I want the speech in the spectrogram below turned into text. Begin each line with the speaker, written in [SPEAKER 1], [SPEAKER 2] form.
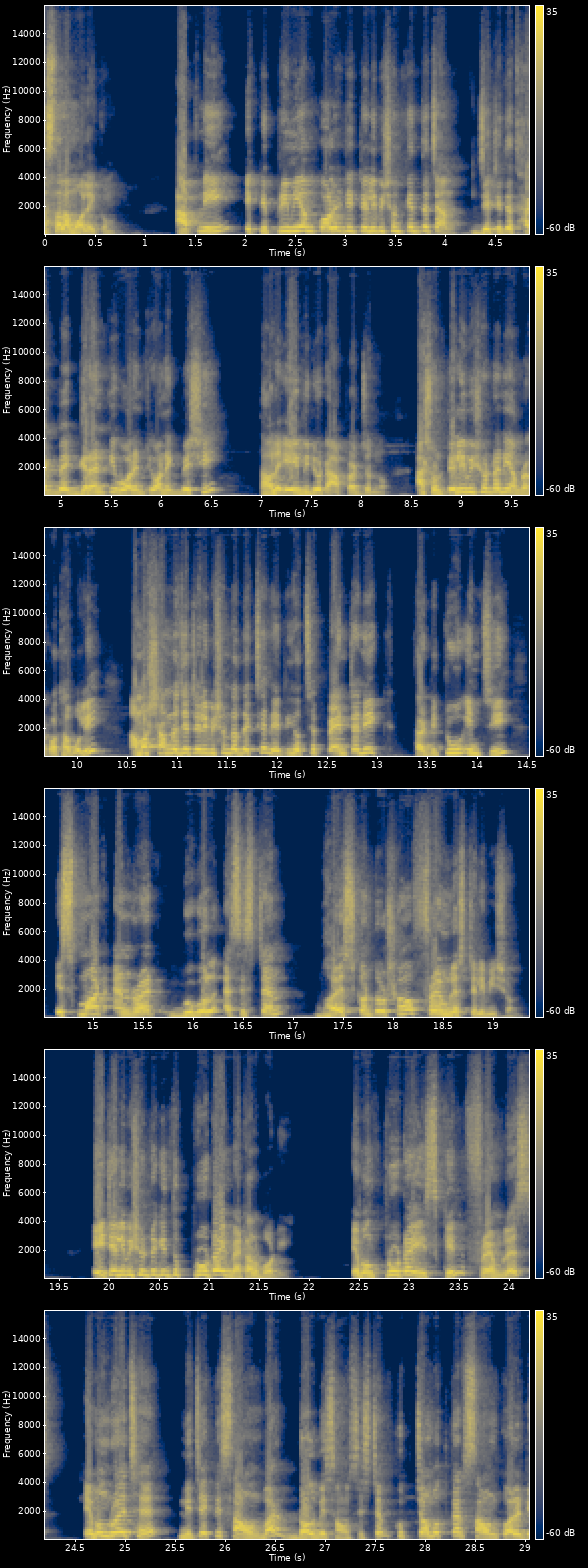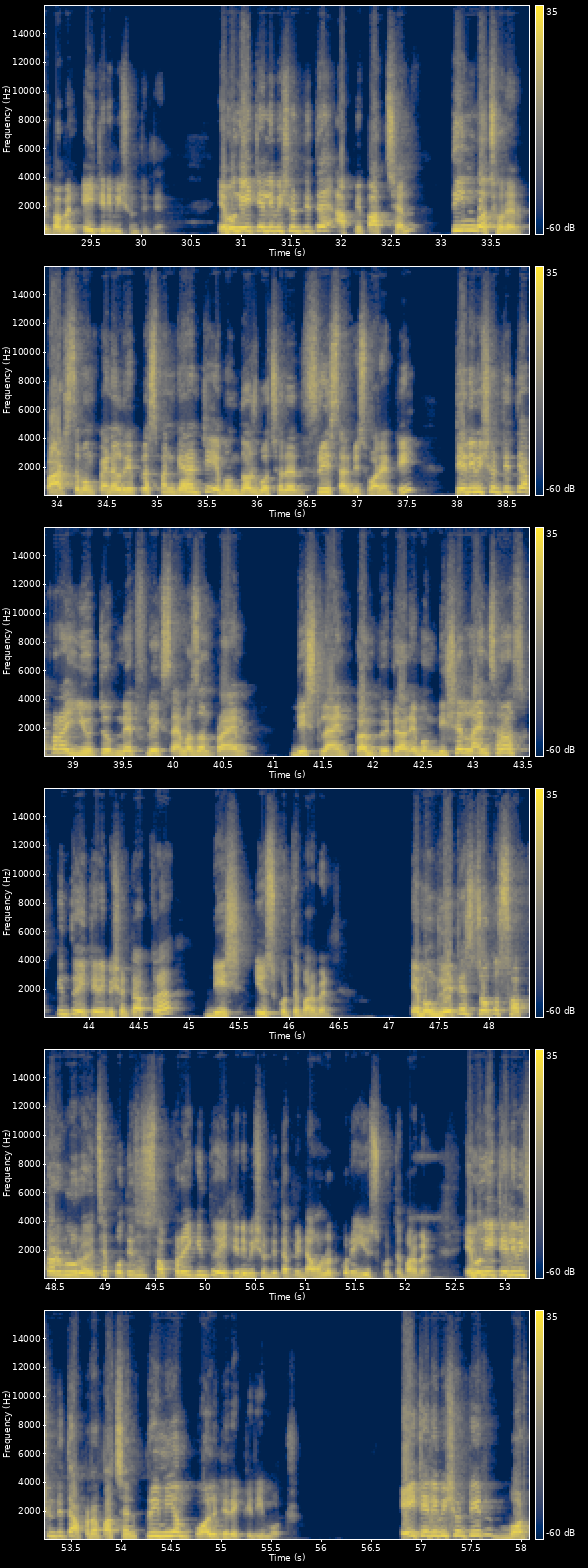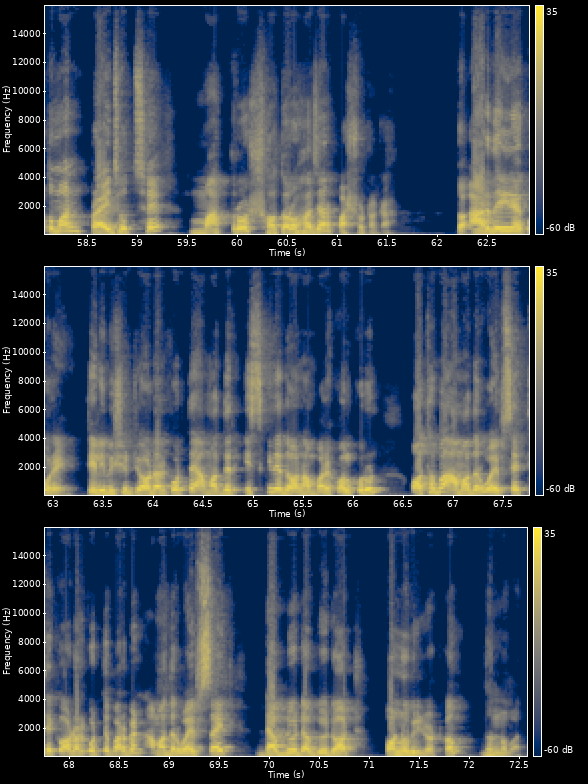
[SPEAKER 1] আসসালামু আলাইকুম। আপনি একটি প্রিমিয়াম কোয়ালিটির টেলিভিশন কিনতে চান, যেটিতে থাকবে গ্যারান্টি ওয়ারেন্টি অনেক বেশি, তাহলে এই ভিডিওটা আপনার জন্য। আসুন, টেলিভিশনটা নিয়ে আমরা কথা বলি। আমার সামনে যে টেলিভিশনটা দেখছেন, এটি হচ্ছে প্যান্টানিক thirty two inch smart Android Google Assistant voice control সহ ফ্রেমলেস টেলিভিশন। এই টেলিভিশনটি কিন্তু পুরোটাই মেটাল বডি এবং পুরোটাই স্ক্রিন ফ্রেমলেস এবং রয়েছে নিচে একটি sound bar Dolby sound system খুব চমৎকার সাউন্ড কোয়ালিটি পাবেন এই টেলিভিশনটিতে। এবং এই টেলিভিশনটিতে আপনি পাচ্ছেন তিন বছরের পার্টস এবং প্যানেল রিপ্লেসমেন্ট গ্যারান্টি এবং দশ বছরের ফ্রি সার্ভিস ওয়ারেন্টি টেলিভিশনটিতে আপনারা YouTube Netflix Amazon Prime dish line computer এবং ডিশের লাইন ছাড়াও কিন্তু এই টেলিভিশনটা আপনারা ডিশ ইউজ করতে পারবেন। এবং লেটেস্ট যত সফটওয়্যারগুলো রয়েছে, প্রতিটা সফটওয়্যারই কিন্তু এই টেলিভিশনটিতে আপনি ডাউনলোড করে ইউজ করতে পারবেন। এবং এই টেলিভিশনটিতে আপনারা পাচ্ছেন প্রিমিয়াম কোয়ালিটির একটি রিমোট এই টেলিভিশনটির বর্তমান প্রাইস হচ্ছে মাত্র সতেরো হাজার পাঁচশো টাকা। তো আর দেরি না করে টেলিভিশনটি অর্ডার করতে আমাদের স্ক্রিনে দেওয়া নাম্বারে কল করুন, অথবা আমাদের ওয়েবসাইট থেকে অর্ডার করতে পারবেন। আমাদের ওয়েবসাইট ডাব্লিউ ধন্যবাদ।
